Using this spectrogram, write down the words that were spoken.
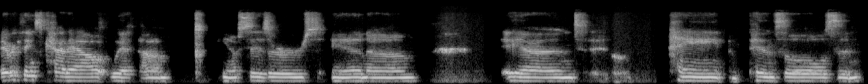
Everything's cut out with, um, you know, scissors and, um, and paint and pencils and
